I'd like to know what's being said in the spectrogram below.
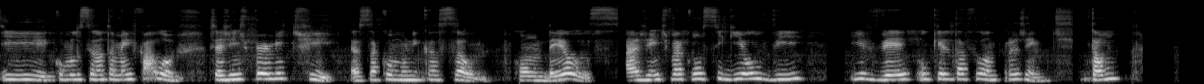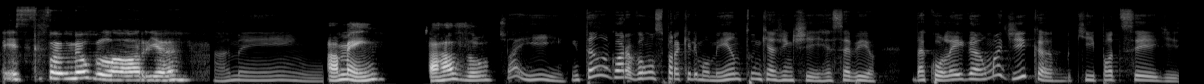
e, como a Luciana também falou, se a gente permitir essa comunicação com Deus, a gente vai conseguir ouvir e ver o que ele está falando pra gente. Então, esse foi o meu glória. Amém. Amém. Arrasou. Isso aí. Então agora vamos para aquele momento em que a gente recebe da colega uma dica que pode ser de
